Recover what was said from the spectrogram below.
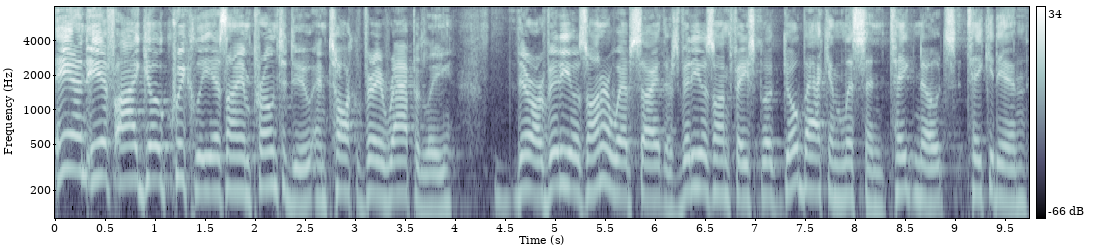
and if I go quickly, as I am prone to do, and talk very rapidly, there are videos on our website, there's videos on Facebook. Go back and listen, take notes, take it in.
